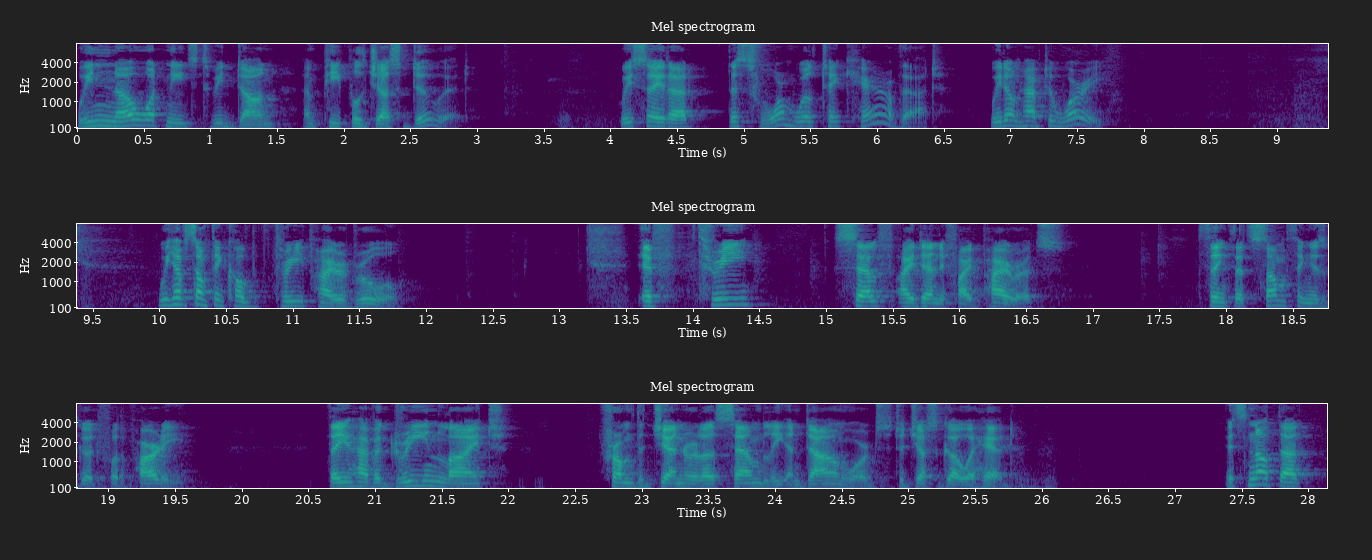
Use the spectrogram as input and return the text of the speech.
We know what needs to be done and people just do it. We say that the swarm will take care of that. We don't have to worry. We have something called the three pirate rule. If three self-identified pirates think that something is good for the party, they have a green light from the General Assembly and downwards to just go ahead. It's not that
